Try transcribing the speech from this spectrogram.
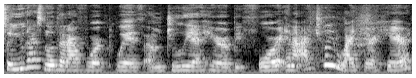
so you guys know that I've worked with um, Julia Hair before and I actually like their hair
